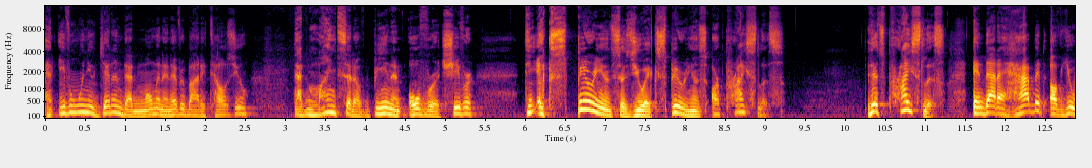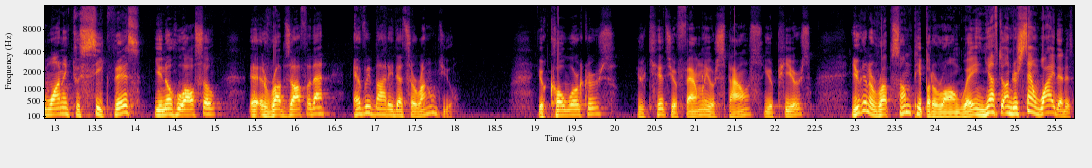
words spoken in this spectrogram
And even when you get in that moment and everybody tells you, that mindset of being an overachiever, the experiences you experience are priceless. It's priceless. And that a habit of you wanting to seek this, you know who also it rubs off of that? Everybody that's around you. Your coworkers, your kids, your family, your spouse, your peers. You're going to rub some people the wrong way, and you have to understand why that is.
